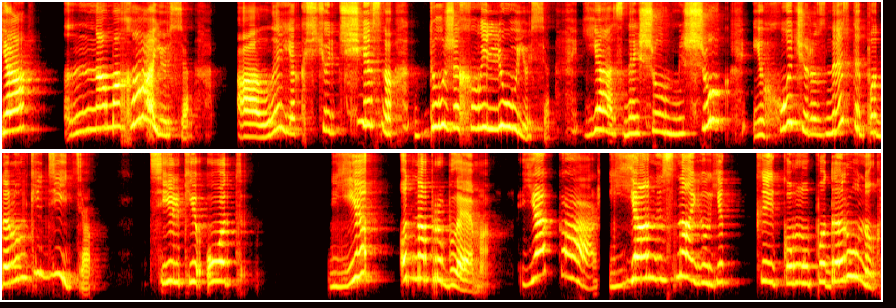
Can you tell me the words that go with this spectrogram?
Я намагаюся, але, якщо чесно, дуже хвилююся. Я знайшов мішок і хочу рознести подарунки дітям. Тільки от є одна проблема. Яка ж? Я не знаю, який кому подарунок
